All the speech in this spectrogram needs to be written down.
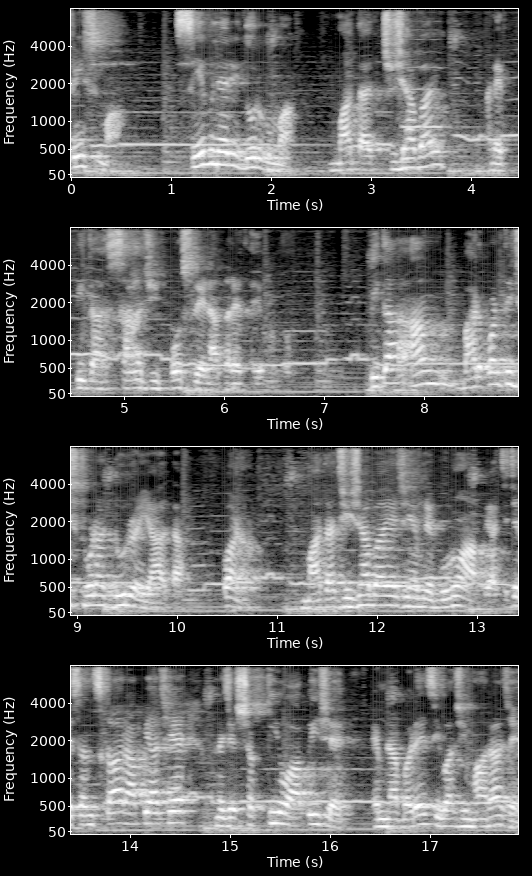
ત્રીસમાં શિવનેરી દુર્ગમાં માતા જીજાબાઈ અને પિતા શાહજી ભોસલેના ઘરે થયો હતો. પિતા આમ બાળપણથી જ થોડા દૂર રહ્યા હતા, પણ માતા જીજાબાઈએ જે એમને ગુણો આપ્યા છે, જે સંસ્કાર આપ્યા છે અને જે શક્તિઓ આપી છે, એમના બળે શિવાજી મહારાજે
